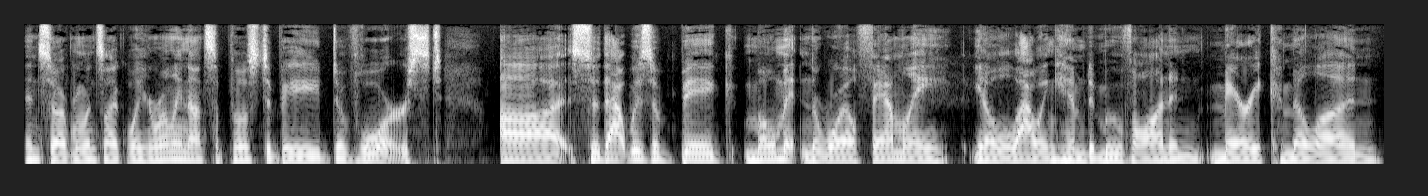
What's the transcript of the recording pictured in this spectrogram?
And so everyone's like, well, you're really not supposed to be divorced. Uh, so that was a big moment in the royal family, you know, allowing him to move on and marry Camilla and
